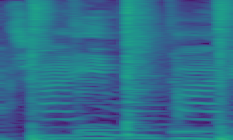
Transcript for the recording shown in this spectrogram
ากใช้มันไป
